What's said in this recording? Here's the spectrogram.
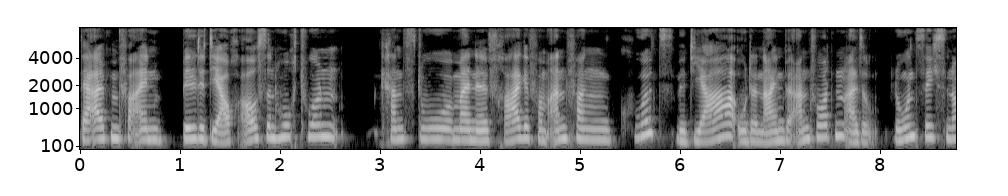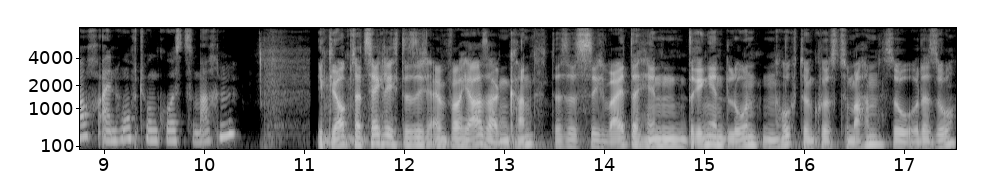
Der Alpenverein bildet ja auch aus in Hochtouren. Kannst du meine Frage vom Anfang kurz mit Ja oder Nein beantworten? Also lohnt sich's noch, einen Hochtonkurs zu machen? Ich glaube tatsächlich, dass ich einfach Ja sagen kann, dass es sich weiterhin dringend lohnt, einen Hochtonkurs zu machen, so oder so.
